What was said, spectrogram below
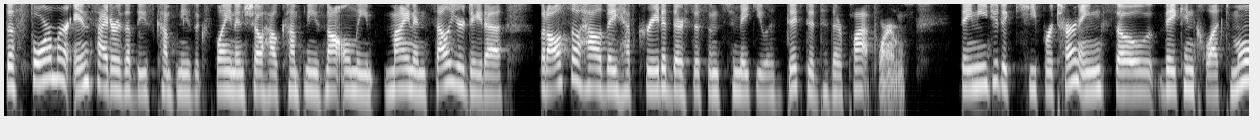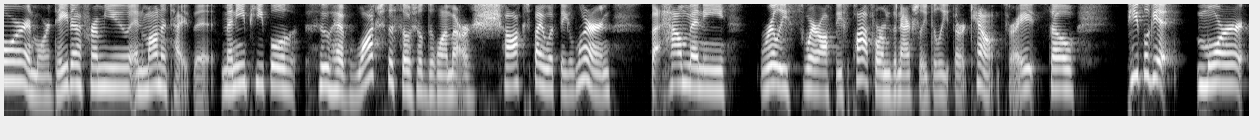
the former insiders of these companies explain and show how companies not only mine and sell your data, but also how they have created their systems to make you addicted to their platforms. They need you to keep returning so they can collect more and more data from you and monetize it. Many people who have watched The Social Dilemma are shocked by what they learn, but how many really swear off these platforms and actually delete their accounts, right? So people get more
